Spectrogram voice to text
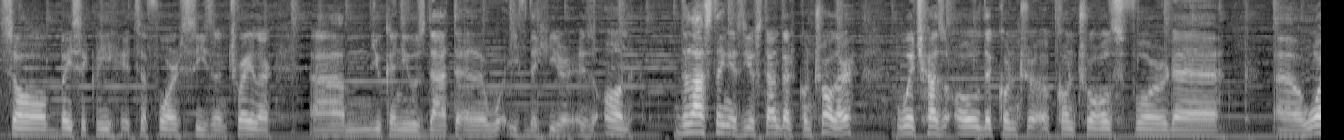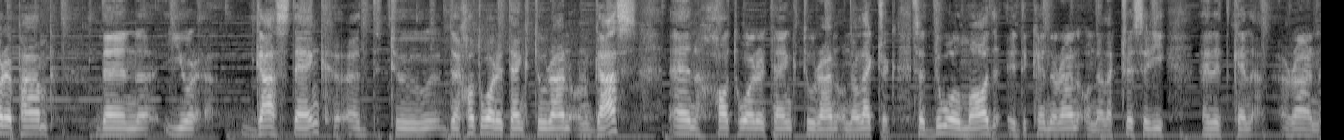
So basically it's a four season trailer. Um, you can use that uh, if the heater is on. The last thing is your standard controller which has all the contr controls for the uh, water pump, then your gas tank uh, to the hot water tank to run on gas and hot water tank to run on electric. It's a dual mod, it can run on electricity and it can run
